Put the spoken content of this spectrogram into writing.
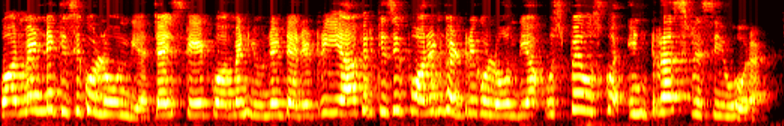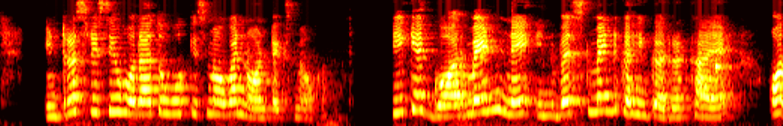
गवर्नमेंट ने किसी को लोन दिया, चाहे स्टेट गवर्नमेंट यूनियन टेरिटरी या फिर किसी फॉरेन कंट्री को लोन दिया, उस पर उसको इंटरेस्ट रिसीव हो रहा है। इंटरेस्ट रिसीव हो रहा है तो वो किसमें होगा? नॉन टैक्स में होगा। ठीक है गवर्नमेंट ने इन्वेस्टमेंट कहीं कर रखा है और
